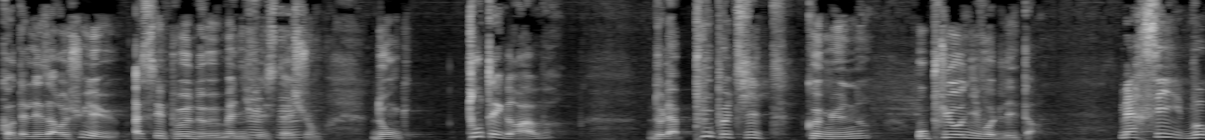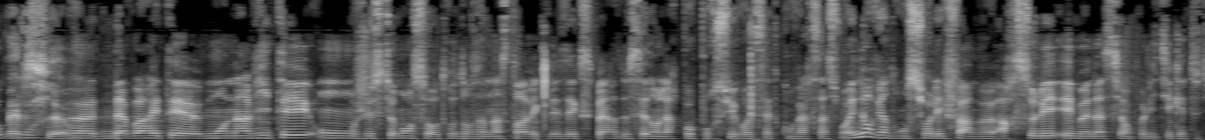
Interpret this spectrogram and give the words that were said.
quand elle les a reçues, il y a eu assez peu de manifestations. Donc, tout est grave, de la plus petite commune au plus haut niveau de l'État. Merci beaucoup euh, d'avoir été mon invité. On justement se retrouve dans un instant avec les experts de C'est dans l'air pour poursuivre cette conversation. Et nous reviendrons sur les femmes harcelées et menacées en politique. À tout de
